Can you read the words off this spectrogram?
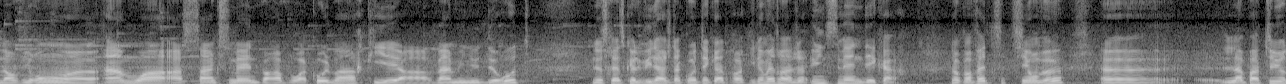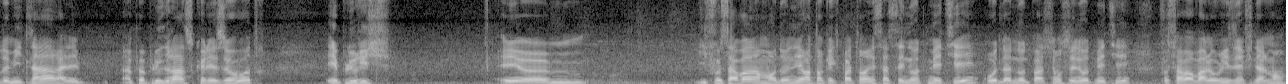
d'environ euh, un mois à cinq semaines par rapport à Colmar qui est à 20 minutes de route. Ne serait-ce que le village d'à côté qui est à 3 km, on a déjà une semaine d'écart. Donc en fait, si on veut, euh, la pâture de Mitlar, elle est un peu plus grasse que les autres et plus riche. Et euh, il faut savoir à un moment donné, en tant qu'exploitant, et ça c'est notre métier, au-delà de notre passion, c'est notre métier, il faut savoir valoriser finalement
